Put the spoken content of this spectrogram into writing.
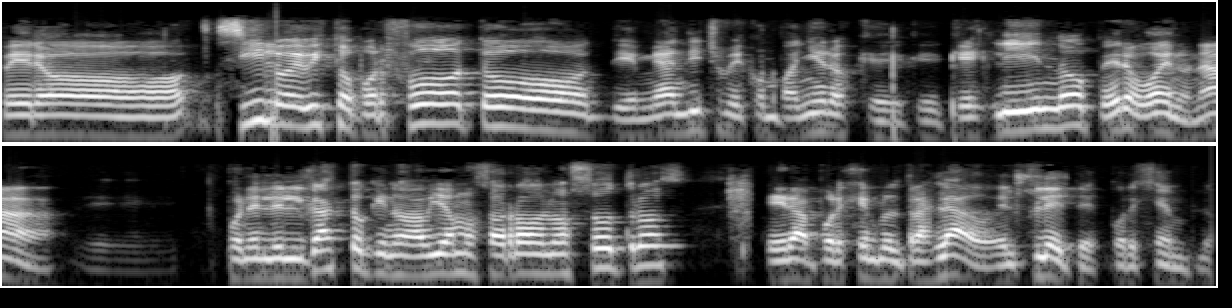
pero sí lo he visto por foto, me han dicho mis compañeros que, es lindo, pero bueno, nada. Eh, ponerle el gasto que nos habíamos ahorrado nosotros era, por ejemplo, el traslado, el flete, por ejemplo.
